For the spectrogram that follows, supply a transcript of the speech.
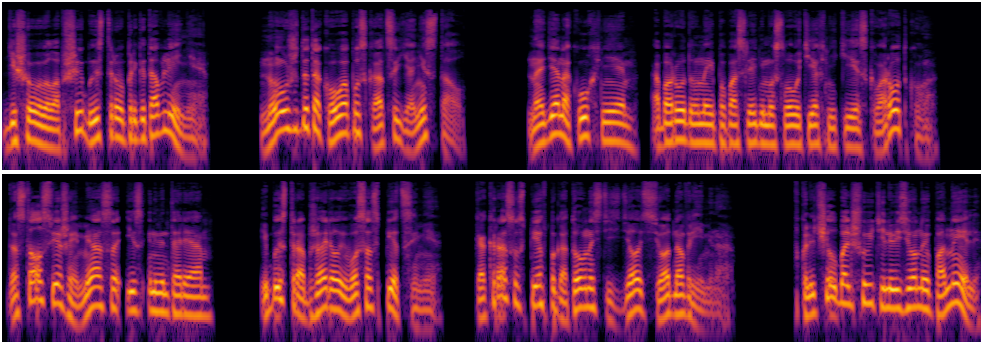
дешевой лапши быстрого приготовления, но уж до такого опускаться я не стал. Найдя на кухне, оборудованной по последнему слову техники, сковородку, достал свежее мясо из инвентаря и быстро обжарил его со специями, как раз успев по готовности сделать все одновременно. Включил большую телевизионную панель,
